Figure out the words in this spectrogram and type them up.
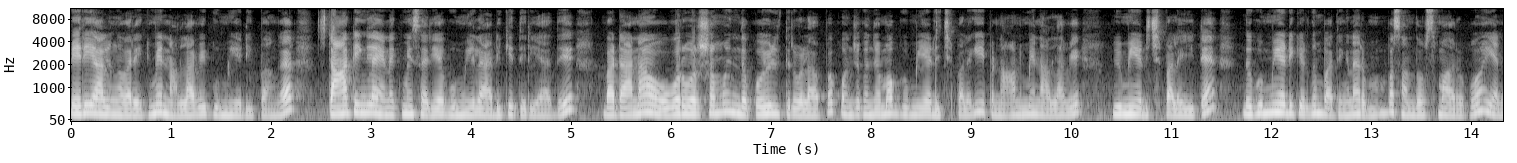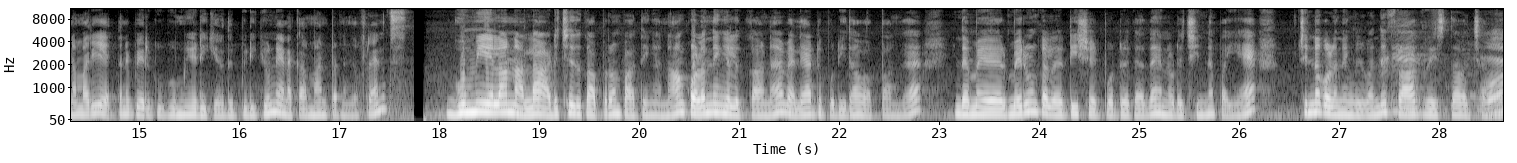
பெரிய ஆளுங்க வரைக்குமே நல்லாவே கும்மி அடிப்பாங்க. ஸ்டார்டிங்கில் எனக்குமே சரியாக கும்மியெல்லாம் அடிக்க தெரியாது. பட் ஆனால் ஒவ்வொரு வருஷமும் இந்த கோயில் திருவிழாப்போ கொஞ்சம் கொஞ்சமாக கும்மி அடித்து பழகி இப்போ நானுமே நல்லாவே கும்மி அடித்து பழகிட்டேன். இந்த கும்மி அடிக்கிறதும் பார்த்திங்கன்னா ரொம்ப சந்தோஷமாக இருக்கும். என்ன மாதிரியே எத்தனை பேருக்கு கும்மி அடிக்கிறது பிடிக்கும்னு எனக்கு கமெண்ட் பண்ணுங்கள் ஃப்ரெண்ட்ஸ் கும்மியெல்லாம் நல்லா அடித்ததுக்கப்புறம் பார்த்தீங்கன்னா குழந்தைங்களுக்கான விளையாட்டு போட்டி தான் வைப்பாங்க. இந்த மெ மெரூன் கலர் டிஷர்ட் போட்டிருக்கிறது தான் என்னோட சின்ன பையன். சின்ன குழந்தைங்களுக்கு வந்து ஃப்ராக் ரேஸ் தான் வச்சாங்க.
